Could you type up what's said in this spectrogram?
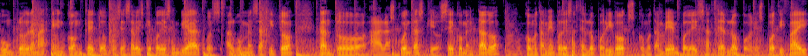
un programa en concreto, pues ya sabéis que podéis enviar pues algún mensajito tanto a las cuentas que os he comentado como también podéis hacerlo por iVoox, como también podéis hacerlo por Spotify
